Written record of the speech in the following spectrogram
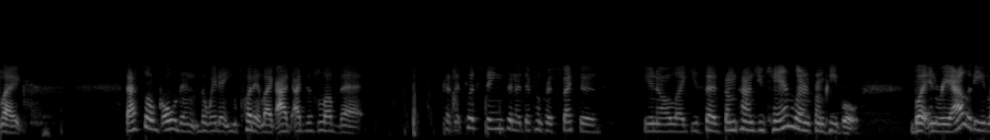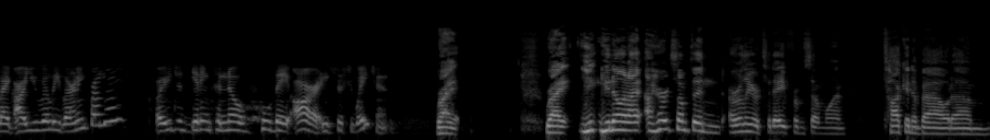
Like, that's so golden the way that you put it. Like, I, I just love that because it puts things in a different perspective. You know, like you said, sometimes you can learn from people, but in reality, like, are you really learning from them? or are you're just getting to know who they are in situations. Right. Right. You, you know, and I, I heard something earlier today from someone talking about, um,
